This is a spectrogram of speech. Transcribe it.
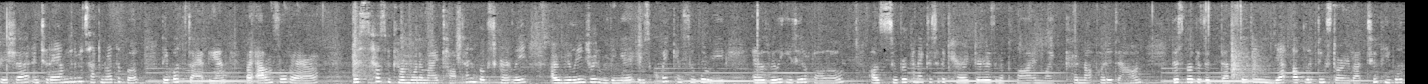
Hello, and today I'm going to be talking about the book They Both Die at the End by Adam Silvera. This has become one of my top 10 books currently. I really enjoyed reading it. It was a quick and simple read, and it was really easy to follow. I was super connected to the characters and the plot and like could not put it down. This book is a devastating yet uplifting story about two people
